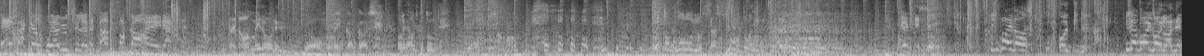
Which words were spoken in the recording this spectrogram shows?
Epäkelpoja yksilöitä, tappakaa heidät! Taitaa meno nyt. Joo, veikkaan kanssa. Oli hauska tunte. Joo, Vitun kulunut sä suutu! Kentissä! Missä paikallas? Oi, Missä poikoillanne?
